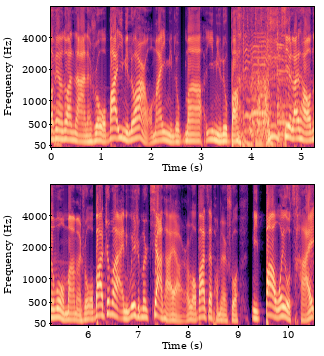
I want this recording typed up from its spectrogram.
分享段子啊，他说我爸一米六二，我妈一米六八，一米六八。谢谢来桃呢，问我妈妈说，我爸这么矮，你为什么嫁他呀？然后老爸在旁边说，你爸我有才。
